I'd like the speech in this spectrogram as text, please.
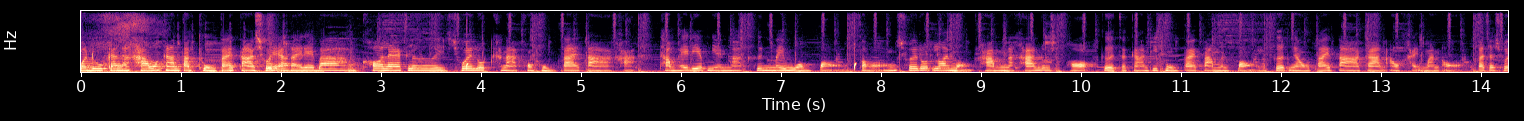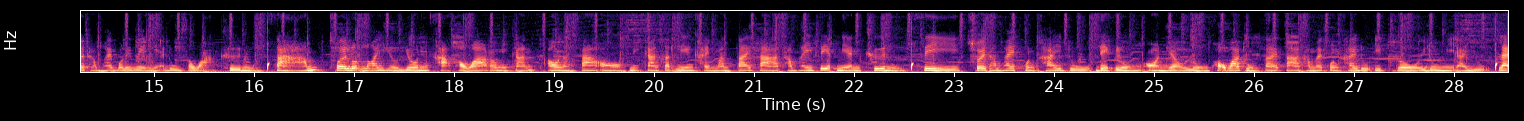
มาดูกันนะคะว่าการตัดถุงใต้ตาช่วยอะไรได้บ้าง ข้อแรกเลยช่วยลดขนาดของถุงใต้ตาค่ะทำให้เรียบเนียนมากขึ้นไม่บวมป่อง 2. ช่วยลดรอยหมองคล้ำนะคะ โดยเฉพาะเกิดจากการที่ถุงใต้ตามันป่อง และเกิดเงาใต้ตาการเอาไขมันออก ก็จะช่วยทำให้บริเวณนี้ดูสว่างขึ้น 3. ช่วยลดรอยเหี่ยวย่นค่ะ เพราะว่าเรามีการเอาหนังตาออก มีการจัดเรียงไขมันใต้ตาทำให้เรียบเนียนขึ้น 4. ช่วยทำให้คนไข้ดูเด็กลงอ่อนเยาว์ลง เพราะว่าถุงใต้ตาทำให้คนไข้ดูอิดโรย ดูมีอายุ และ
